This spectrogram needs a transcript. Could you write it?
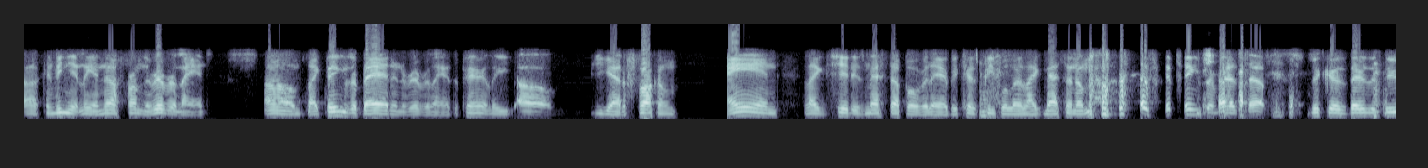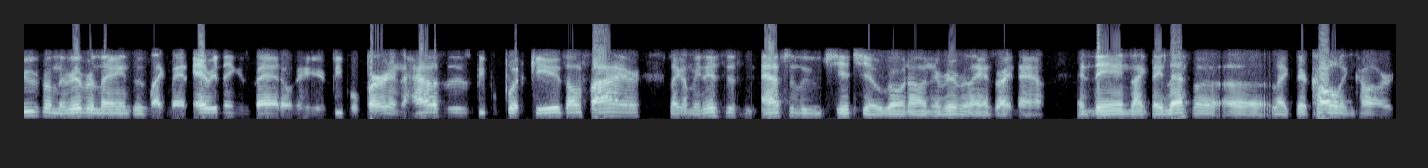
uh, conveniently enough from the Riverlands. Um, like things are bad in the Riverlands. Apparently, um, you got to fuck them, and like shit is messed up over there because people are like messing them up. things are messed up because there's a dude from the Riverlands who's like, man, everything is bad over here. People burning the houses, people put kids on fire. Like, I mean, it's just an absolute shit show going on in the Riverlands right now and then like they left a, a like their calling card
